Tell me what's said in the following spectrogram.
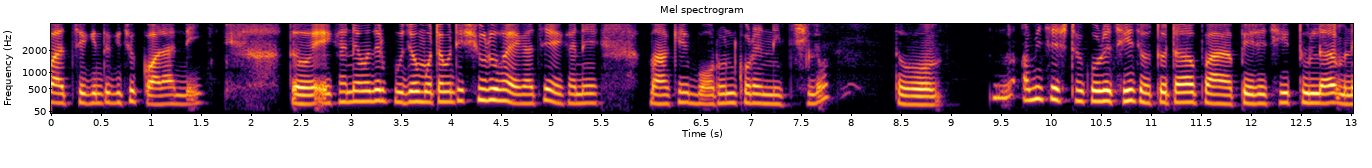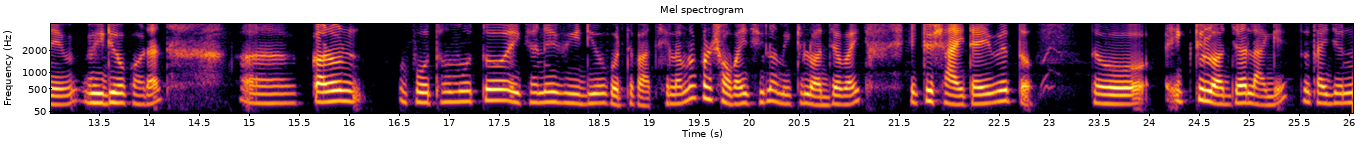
পাচ্ছে, কিন্তু কিছু করার নেই। তো এখানে আমাদের পুজো মোটামুটি শুরু হয়ে গেছে। এখানে মাকে বরণ করে নিচ্ছিল। তো আমি চেষ্টা করেছি যতটা পেরেছি তোলার মানে ভিডিও করার। কারণ প্রথমত এখানে ভিডিও করতে পারছিলাম না, কারণ সবাই ছিল, আমি একটু লজ্জা পাই। একটু সাই টাইপের তো তো একটু লজ্জা লাগে, তো তাই জন্য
